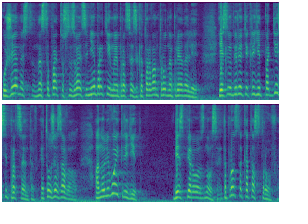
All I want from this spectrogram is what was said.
уже нас- наступают то, что называется необратимые процессы, которые вам трудно преодолеть. Если вы берете кредит под 10%, это уже завал. А нулевой кредит без первого взноса – это просто катастрофа.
